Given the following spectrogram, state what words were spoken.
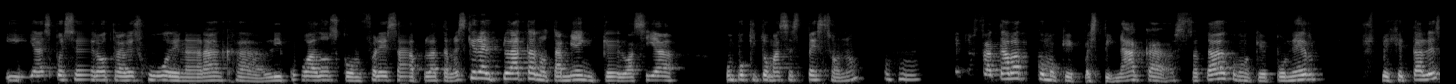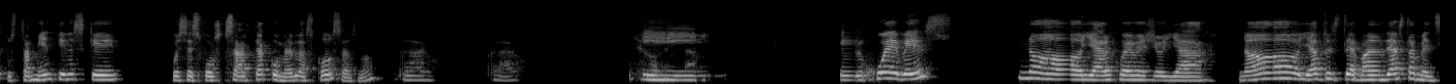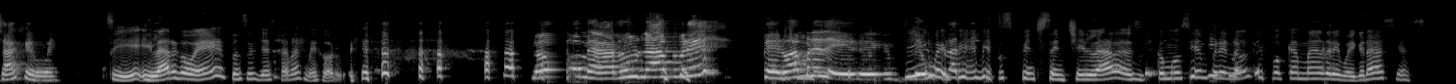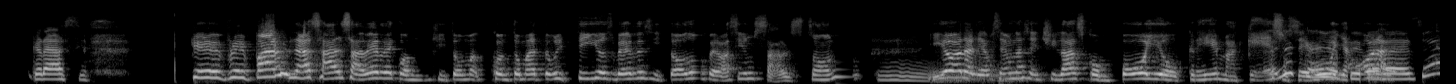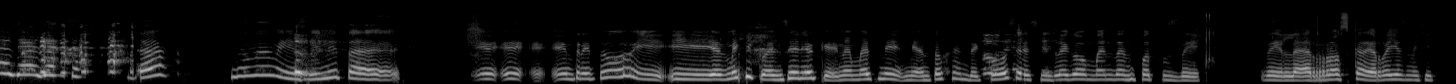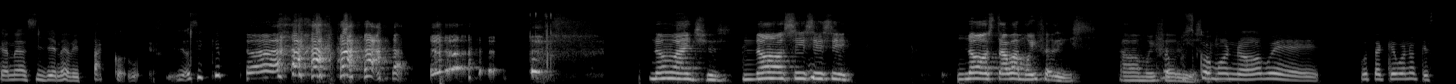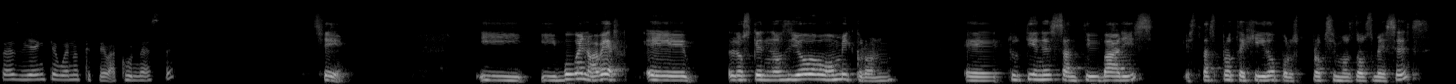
Y ya después era otra vez jugo de naranja, licuados con fresa, plátano. Es que era el plátano también que lo hacía un poquito más espeso, ¿no? Entonces trataba como que pues, espinacas, trataba como que poner vegetales, pues también tienes que pues esforzarte a comer las cosas, ¿no? Claro, claro. Y el jueves, no, ya el jueves yo ya, no, ya pues te mandé hasta mensaje, güey. Sí, y largo, ¿eh? Entonces ya estabas mejor, güey. Luego me agarró un hambre, pero hambre de, de, Sí, güey, tus pinches enchiladas, como siempre, ¿no? Qué poca madre, güey. Gracias. Gracias. que prepara una salsa verde con, jitoma- con tomatillos verdes y todo, pero así un salsón. Y Mm. órale, o sea, unas enchiladas con pollo, crema, queso, cebolla. cállate, órale. Ya, ya, ya, ya, ya. No mames, güey, neta. eh, eh, eh, entre tú y, y en México, en serio, que nada más me, me antojan de cosas y luego mandan fotos de, de la rosca de Reyes mexicana así llena de tacos, güey. Yo sí que No manches. No, sí, sí, sí. No, estaba muy feliz. Estaba muy No, feliz. pues cómo no, güey. Puta, qué bueno que estás bien, qué bueno que te vacunaste. Sí. Y, y bueno, a ver, eh, los que nos dio Omicron, eh, tú tienes antivaris, estás protegido por los próximos dos meses.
